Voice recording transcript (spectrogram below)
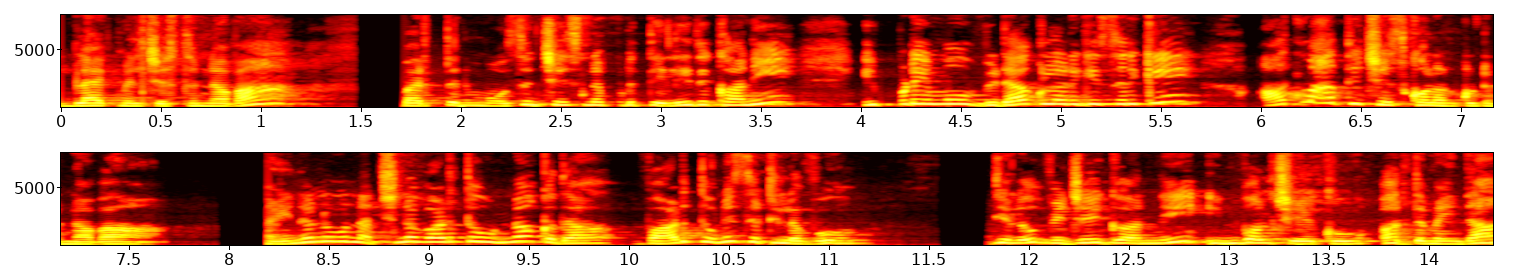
బ్లాక్మెయిల్ చేస్తున్నావా? భర్తను మోసం చేసినప్పుడు తెలియదు కానీ ఇప్పుడేమో విడాకులు అడిగేసరికి ఆత్మహత్య చేసుకోవాలనుకుంటున్నావా? అయినా నువ్వు నచ్చిన వాడితో ఉన్నావు కదా వాడితోనే సెటిల్ అవ్వు. మధ్యలో విజయ్ గారిని ఇన్వాల్వ్ చేయకు అర్థమైందా?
